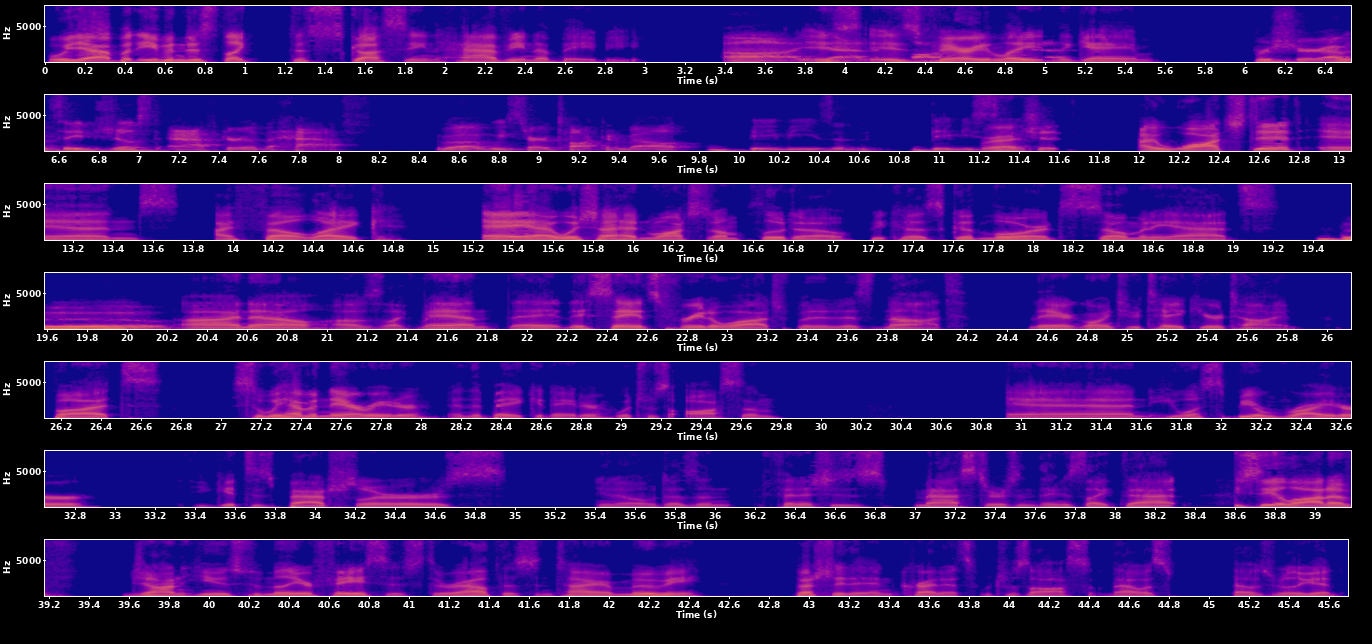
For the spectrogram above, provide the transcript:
Well, yeah, but even just like discussing having a baby Ah, is yeah. is awesome. very late in the game. For sure. I would say just after the half, uh, we started talking about babies and baby Right. suches. I watched it and I felt like a I wish I hadn't watched it on Pluto because good lord, so many ads. Boo. I know. I was like, man, they they say it's free to watch, but it is not. They are going to take your time. But so we have a narrator in the Baconator, which was awesome. And he wants to be a writer. He gets his bachelor's, you know, doesn't finish his master's and things like that. You see a lot of John Hughes familiar faces throughout this entire movie, especially the end credits, which was awesome. That was that was really good.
